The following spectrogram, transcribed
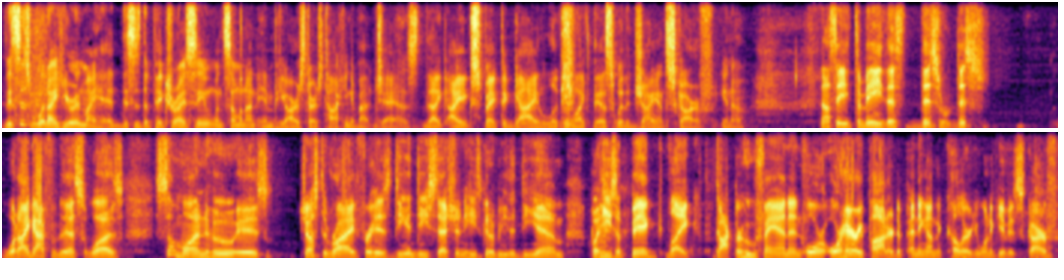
This is what I hear in my head. This is the picture I see when someone on NPR starts talking about jazz. Like I expect a guy looking like this with a giant scarf, you know. Now, see, to me, this this this what I got from this was someone who is just arrived for his D and D session. He's going to be the DM, but he's a big like Doctor Who fan and or or Harry Potter, depending on the color you want to give his scarf.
